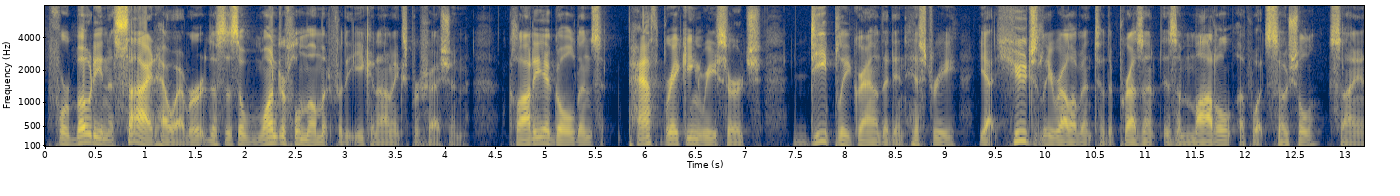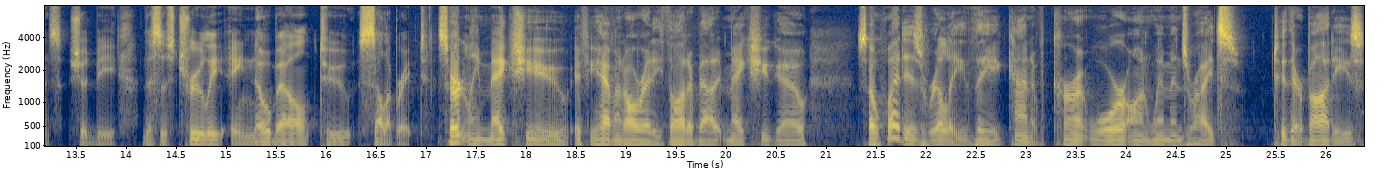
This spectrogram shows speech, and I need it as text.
Foreboding aside, however, this is a wonderful moment for the economics profession. Claudia Goldin's path breaking research, deeply grounded in history, yet hugely relevant to the present, is a model of what social science should be. This is truly a Nobel to celebrate. certainly makes you, if you haven't already thought about it, makes you go, so what is really the kind of current war on women's rights to their bodies?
